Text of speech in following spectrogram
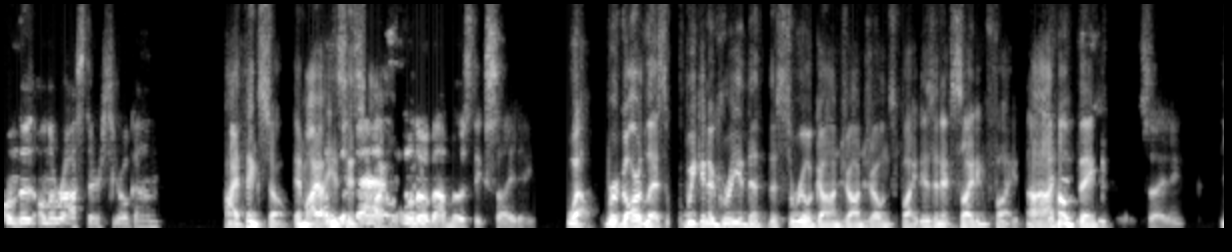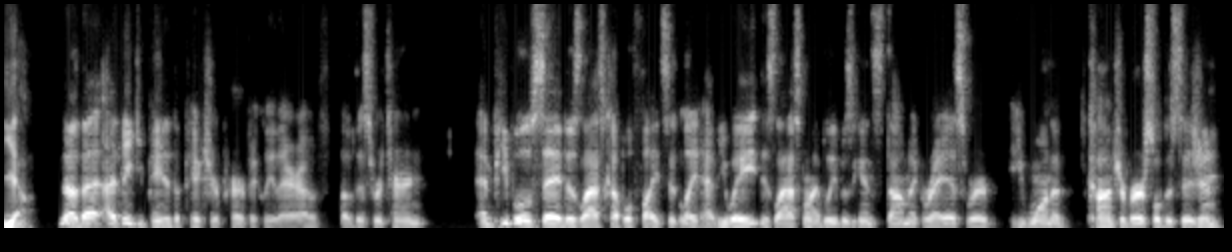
on the on the roster, Ciryl Gane. I think so. In my his, his I don't know about most exciting. Well, regardless, we can agree that the Ciryl Gane Jon Jones fight is an exciting fight. Uh, I don't think exciting. Yeah, no, that I think you painted the picture perfectly there of of this return. And people say those last couple fights at light heavyweight, his last one I believe was against Dominic Reyes, where he won a controversial decision.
